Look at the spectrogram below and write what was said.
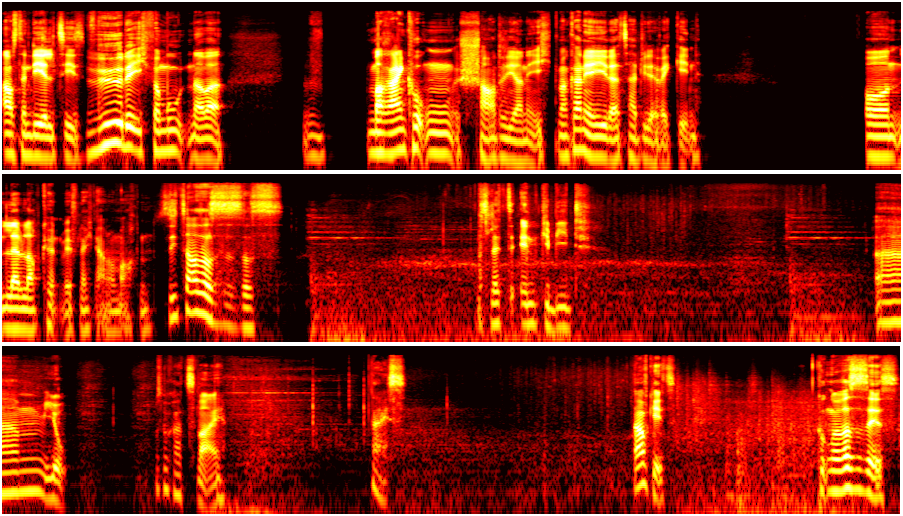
aus den DLCs. Würde ich vermuten, aber mal reingucken, schadet ja nicht. Man kann ja jederzeit wieder weggehen. Und Level Up könnten wir vielleicht auch noch machen. Sieht aus, als ist das das letzte Endgebiet ähm, jo. Sogar zwei. Nice. Auf geht's. Gucken wir, was es ist.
